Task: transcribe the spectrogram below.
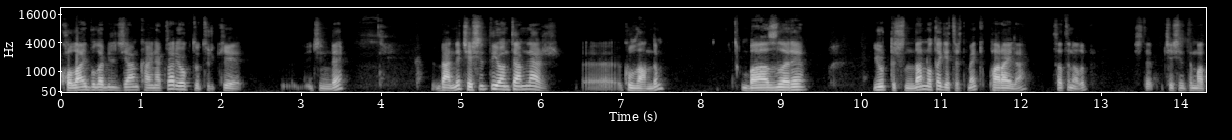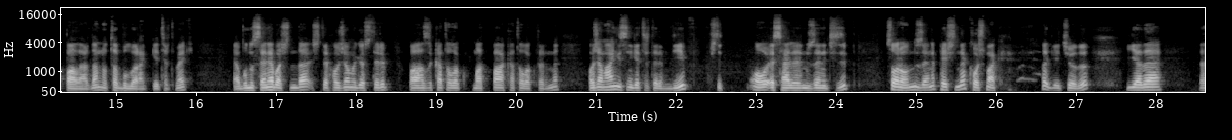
kolay bulabileceğim kaynaklar yoktu Türkiye içinde. Ben de çeşitli yöntemler e, kullandım. Bazıları yurt dışından nota getirtmek parayla satın alıp işte çeşitli matbaalardan nota bularak getirtmek. Ya bunu sene başında işte hocama gösterip bazı katalog matbaa kataloglarını hocam hangisini getirtelim deyip işte o eserlerin üzerine çizip sonra onun üzerine peşinden koşmak geçiyordu. Ya da e,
